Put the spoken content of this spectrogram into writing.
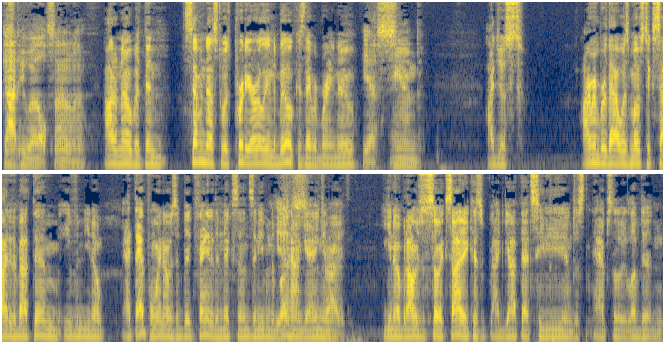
God, who else? I don't know. I don't know, but then Sevendust was pretty early in the bill because they were brand new. Yes. And I just, I remember that I was most excited about them. Even, you know, at that point, I was a big fan of the Nixons and even the Yes, Bloodhound Gang. That's and, right. you know, but I was just so excited because I'd got that CD and just absolutely loved it. And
